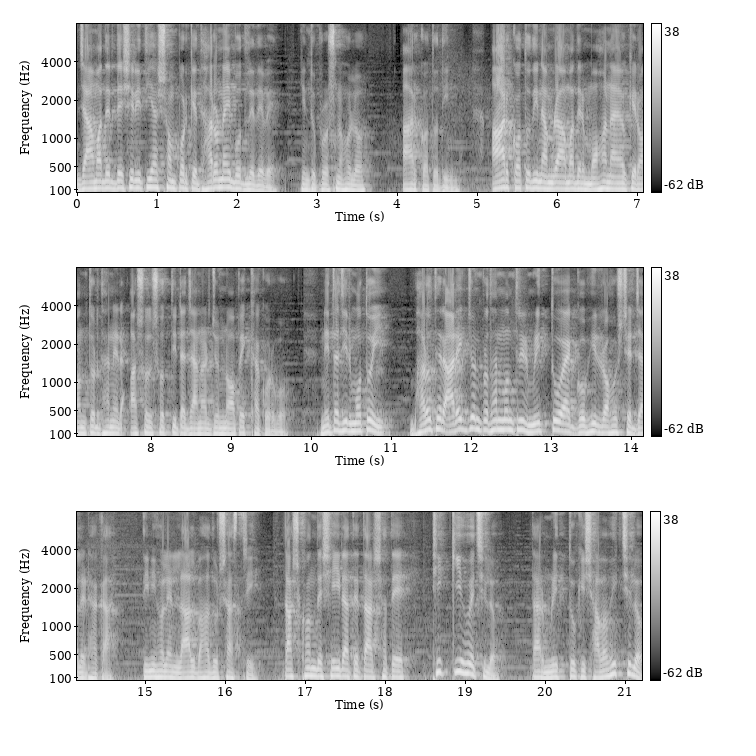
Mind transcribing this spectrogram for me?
যা আমাদের দেশের ইতিহাস সম্পর্কে ধারণাই বদলে দেবে। কিন্তু প্রশ্ন হলো, আর কতদিন? আর কতদিন আমরা আমাদের মহানায়কের অন্তর্ধানের আসল সত্যিটা জানার জন্য অপেক্ষা করব? নেতাজির মতোই ভারতের আরেকজন প্রধানমন্ত্রীর মৃত্যু এক গভীর রহস্যের জালে ঢাকা। তিনি হলেন লাল বাহাদুর শাস্ত্রী। তাসখন্দে সেই রাতে তার সাথে ঠিক কি হয়েছিল? তার মৃত্যু কি স্বাভাবিক ছিল?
